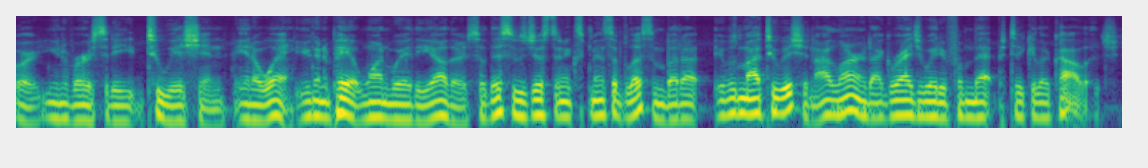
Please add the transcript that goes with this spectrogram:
or university tuition in a way. You're going to pay it one way or the other. So this was just an expensive lesson, but uh, it was my tuition. I learned. I graduated from that particular college.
